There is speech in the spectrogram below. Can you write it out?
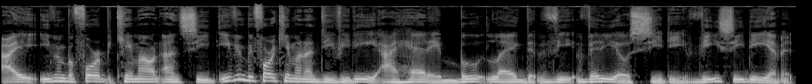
I even before it came out on CD, even before it came out on DVD, I had a bootlegged v, video CD, VCD of it,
